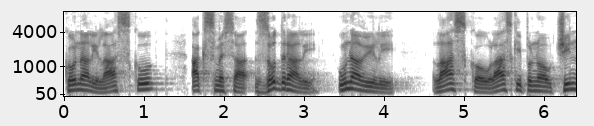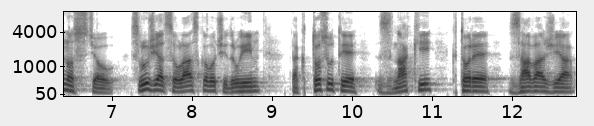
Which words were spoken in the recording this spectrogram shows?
konali lásku, ak sme sa zodrali, unavili láskou, láskyplnou činnosťou, slúžiacou láskou voči druhým, tak to sú tie znaky, ktoré zavážia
